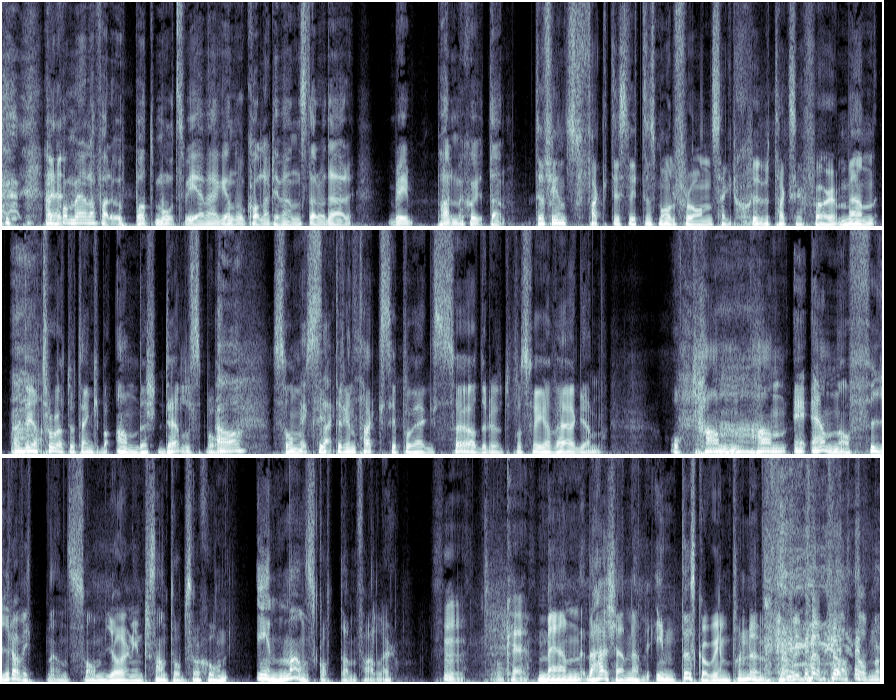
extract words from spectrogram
han kommer i alla fall uppåt mot Sveavägen och kollar till vänster och där blir Palme skjuten. Det finns faktiskt vittnesmål från säkert sju taxichaufförer, men Aha. det jag tror att du tänker på Anders Delsbo, Ja, som exakt. sitter i en taxi på väg söderut på Sveavägen. Och han, Ah. han är en av fyra vittnen som gör en intressant observation innan skotten faller. Hmm, okej. Men det här känner jag att vi inte ska gå in på nu, för vi börjar prata om,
